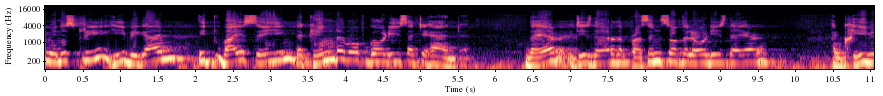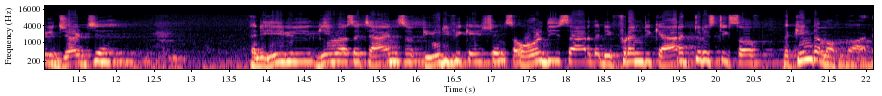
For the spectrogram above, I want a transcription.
ministry, he began it by saying, The kingdom of God is at hand. There, it is there, the presence of the Lord is there, and he will judge, and he will give us a chance of purification. So, all these are the different characteristics of the kingdom of God.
